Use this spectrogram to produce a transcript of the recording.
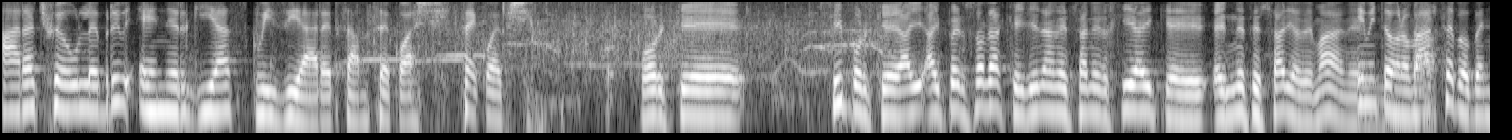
არაჩვეულებრივ ენერგიას გვიზიარებს ამ ცეკვაში, ცეკვებში. Porque sí, porque hay, hay personas que llenan esa energía y que es necesaria además. იმიტომ რომ არსებობენ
